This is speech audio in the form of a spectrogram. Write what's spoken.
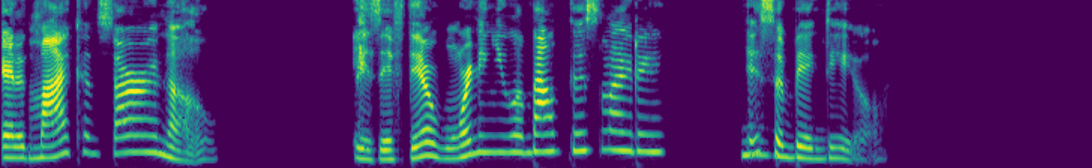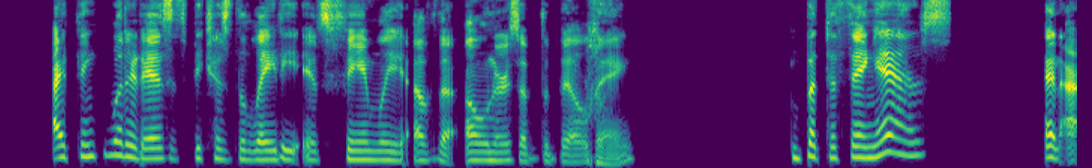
And it's My concern though is if they're warning you about this lady, it's mm-hmm. a big deal. I think what it is, it's because the lady is family of the owners of the building. But the thing is, and I,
